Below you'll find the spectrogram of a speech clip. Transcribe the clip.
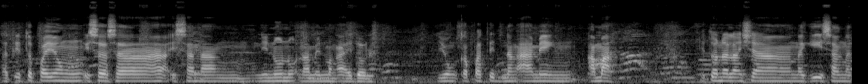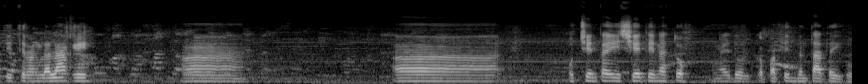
At ito pa yung isa sa isa ng ninuno namin mga idol. Yung kapatid ng aming ama. Ito na lang siya nag-iisang natitirang lalaki. Ah Ah 87 na to, mga idol, kapatid ng tatay ko.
